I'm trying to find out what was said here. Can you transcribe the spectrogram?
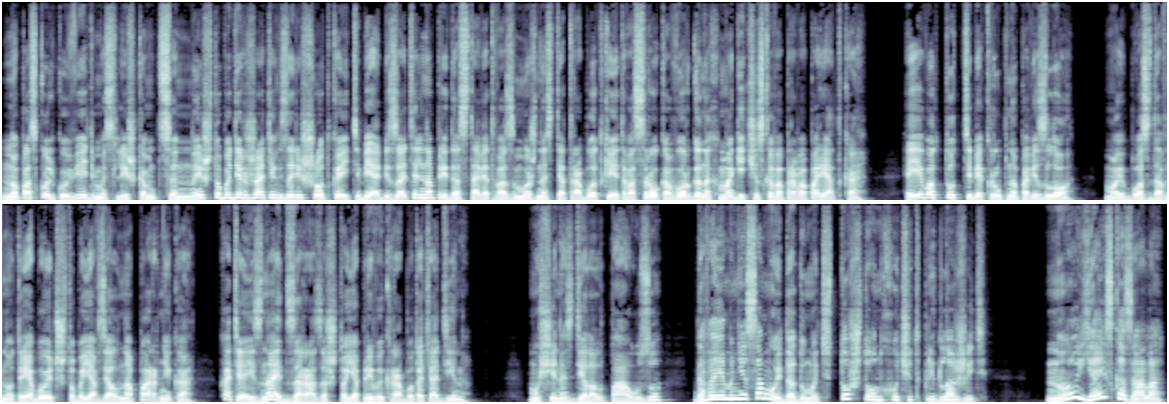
но поскольку ведьмы слишком ценны, чтобы держать их за решеткой, тебе обязательно предоставят возможность отработки этого срока в органах магического правопорядка. И вот тут тебе крупно повезло. Мой босс давно требует, чтобы я взял напарника, Хотя и знает, зараза, что я привык работать один». Мужчина сделал паузу, давая мне самой додумать то, что он хочет предложить. Но я и сказала,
